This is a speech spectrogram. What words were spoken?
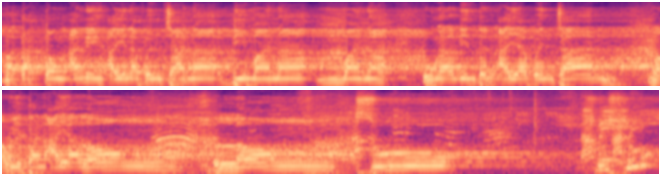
Matak tong aneh ayeuna bencana di mana mana? Unggal dinten ayah bencan ngawitan ayah long long su susu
